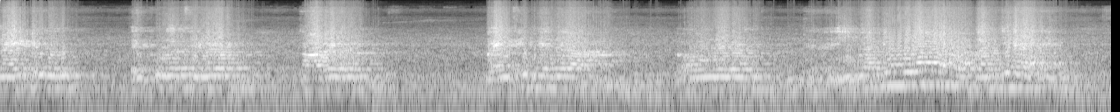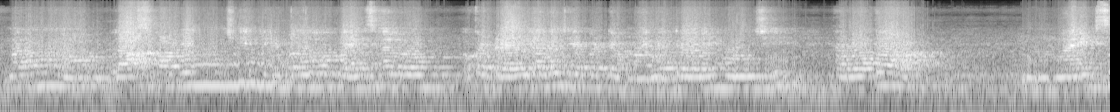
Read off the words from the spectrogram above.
నైట్ ఎక్కువ తిరగడం తాగడం బైక్ మీద ఉండడం ఇవన్నీ కూడా బంద్ చేయాలి. మనం లాస్ట్ మార్నింగ్ నుంచి నిర్మల్లో బైక్స్లలో ఒక డ్రైవ్ లాగా చేపట్టాం. మైనర్ డ్రైవింగ్ గురించి. తర్వాత నైట్స్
